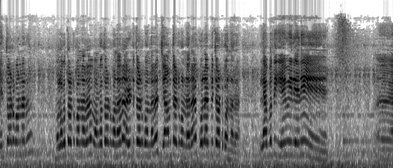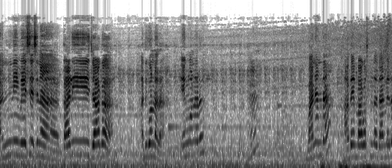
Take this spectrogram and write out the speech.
ఏం తోట కొన్నారు? ములగ తోట కొన్నారా? వంగ తోట కొన్నారా? అరటి తోట కొన్నారా? జామ తోట కొన్నారా? గులాబీ తోట కొన్నారా? లేకపోతే ఏమీ లేని అన్నీ వేసేసిన ఖాళీ జాగా అది కొన్నారా? ఏం కొన్నారు? బాగానే ఉందా? ఆదాయం బాగా వస్తుందా దాని మీద?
